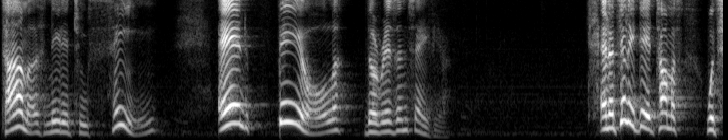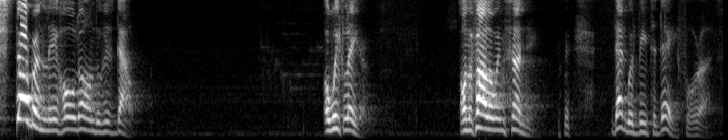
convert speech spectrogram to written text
Thomas needed to see and feel the risen Savior. And until he did, Thomas would stubbornly hold on to his doubt. A week later, on the following Sunday, that would be today for us,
